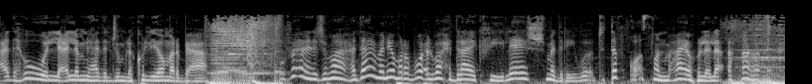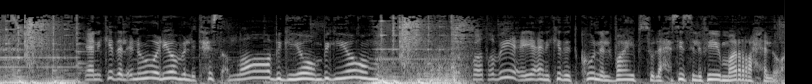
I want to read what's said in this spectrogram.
عاد هو اللي علمني هذه الجملة كل يوم أربعاء. وفعلا يا جماعة دائما يوم الربوع الواحد رايق فيه ليش؟ ما أدري تتفقوا أصلا معايا ولا لا؟ يعني كذا لأنه هو اليوم اللي تحس الله بقي يوم بقي يوم. فطبيعي يعني كذا تكون الفايبس والأحاسيس اللي فيه مرة حلوة.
